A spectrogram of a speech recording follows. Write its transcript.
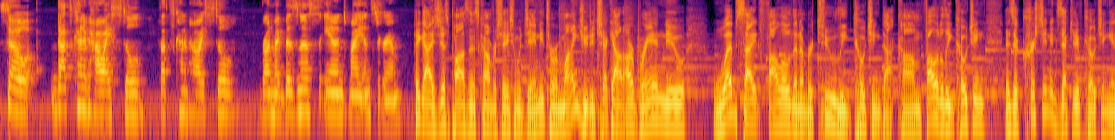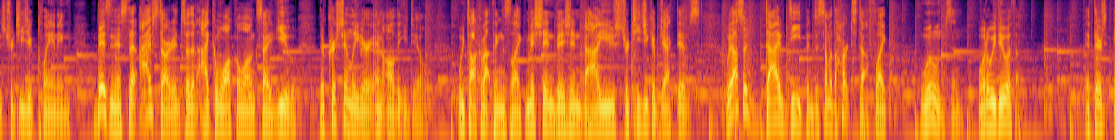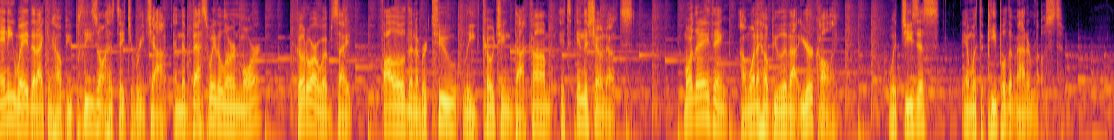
so that's kind of how I still that's kind of how I still run my business and my Instagram. Hey guys, just pausing this conversation with Jami to remind you to check out our brand new website. Follow the number two leadcoaching.com follow 2 lead coaching is a christian executive coaching and strategic planning business that i've started so that i can walk alongside you the christian leader in all that you do. We talk about things like mission vision values strategic objectives. We also dive deep into some of the heart stuff like wounds and what do we do with them if there's any way that I can help you, please don't hesitate to reach out. And the best way to learn more, go to our website, follow the number two leadcoaching.com. It's in the show notes. More than anything, I want to help you live out your calling with Jesus and with the people that matter most.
